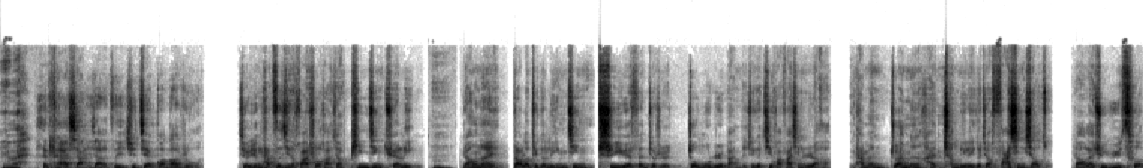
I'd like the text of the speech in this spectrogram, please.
明白？大家想一想，他自己去见广告主，就是用他自己的话说哈，叫拼尽全力。嗯，然后呢，到了这个临近十一月份，就是周末日版的这个计划发行日哈，他们专门还成立了一个叫发行小组，然后来去预测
